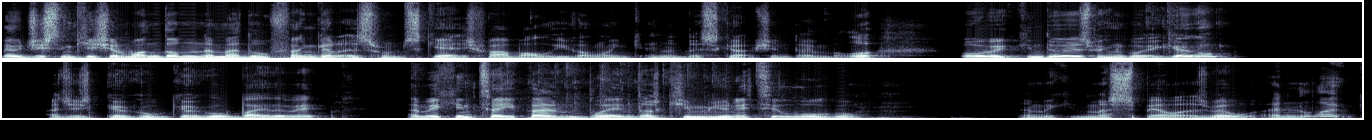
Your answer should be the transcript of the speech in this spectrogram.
Now just in case you're wondering, the middle finger is from Sketchfab, I'll leave a link in the description down below. What we can do is we can go to Google, I just Google Google by the way, and we can type in Blender community logo. And we can misspell it as well, and look,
